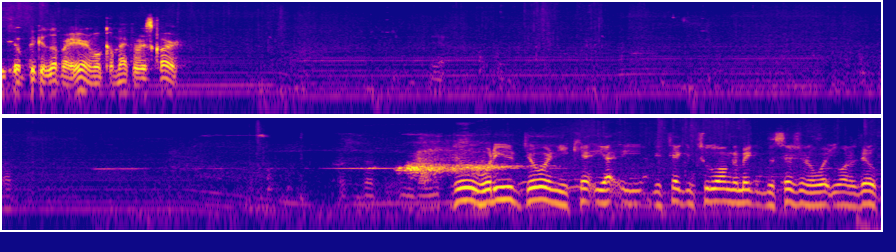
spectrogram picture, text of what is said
You can pick us up right here and we'll come back for his car. Yeah. But. Is that in Dude, what are you doing? You can't. Yeah, you- you're taking too long to make a decision on what you want to do.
